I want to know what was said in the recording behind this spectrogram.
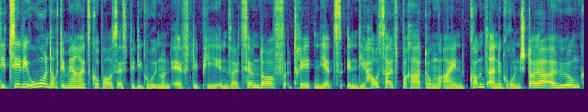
Die CDU und auch die Mehrheitsgruppe aus SPD, Grünen und FDP in Salzhemdorf treten jetzt in die Haushaltsberatungen ein. Kommt eine Grundsteuererhöhung?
